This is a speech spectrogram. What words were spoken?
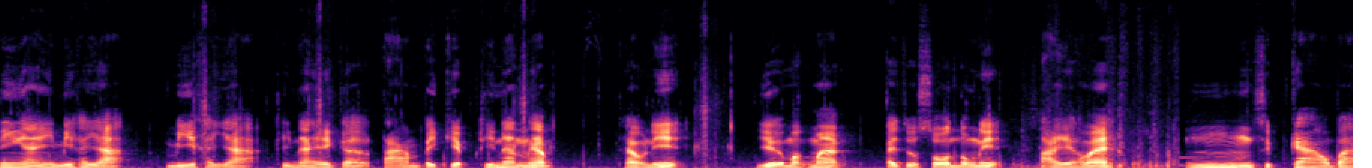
นี่ไงมีขยะ มีขยะที่ไหนก็ตามไปเก็บที่นั่นครับ แถวนี้เยอะมากๆไอโจโซนตรงนี้ใส่เข้าไป อืมสิบเก้าบา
